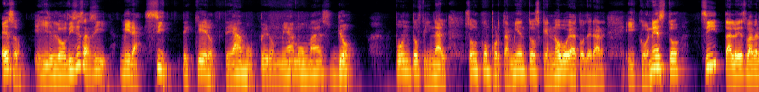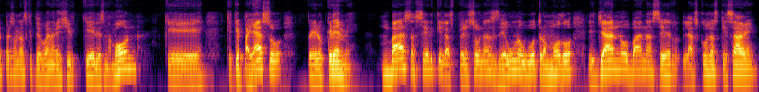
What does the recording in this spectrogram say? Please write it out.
eso, y lo dices así, mira, sí, te quiero, te amo, pero me amo más yo. Punto final. Son comportamientos que no voy a tolerar. Y con esto Sí, tal vez va a haber personas que te van a decir que eres mamón, que, que, payaso, pero créeme, vas a hacer que las personas de uno u otro modo ya no van a hacer las cosas que saben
